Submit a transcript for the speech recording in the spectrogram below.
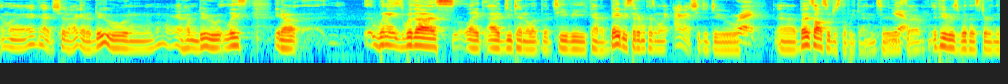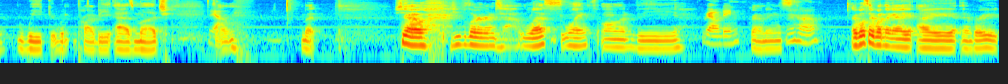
I'm like, I got shit I gotta do, and what am I gonna have him do? At least, you know, when he's with us, like I do tend to let the TV kind of babysit him because I'm like, I got shit to do. Right. Uh, but it's also just the weekend too. Yeah. So if he was with us during the week, it wouldn't probably be as much. yeah. So, but so you've learned less length on the Grounding. groundings. Uh huh. I will say one thing. I, I am very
